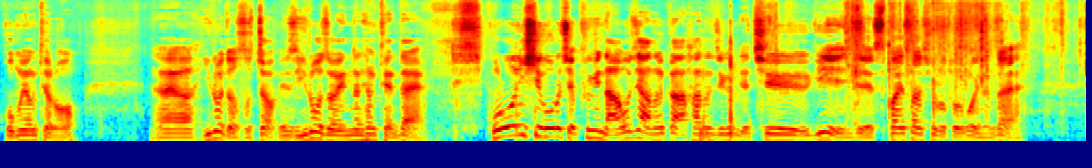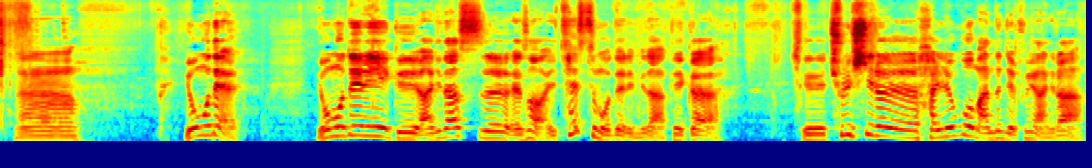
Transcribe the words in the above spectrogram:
고무 형태로 어, 이루어졌었죠. 그래서 이루어져 있는 형태인데 그런 식으로 제품이 나오지 않을까 하는 지금 예측이 이제 spy shot으로 돌고 있는데 어, 요 모델 요 모델이 그 아디다스에서 이 테스트 모델입니다. 그러니까 그 출시를 하려고 만든 제품이 아니라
